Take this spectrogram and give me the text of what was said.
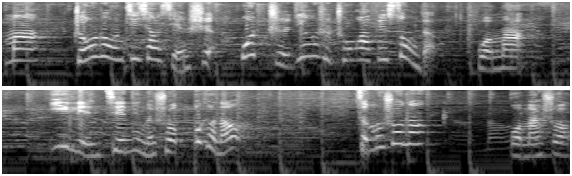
妈，种种迹象显示我指定是充话费送的。我妈一脸坚定的说，不可能。怎么说呢？我妈说，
